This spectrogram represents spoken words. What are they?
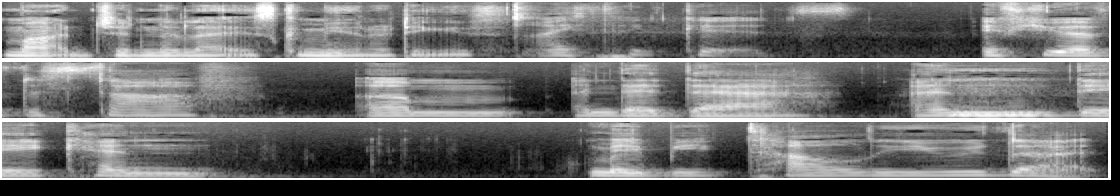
marginalized communities? I think it's if you have the staff um, and they're there and they can maybe tell you that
